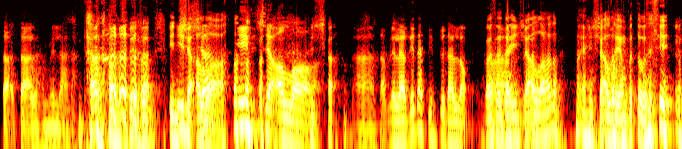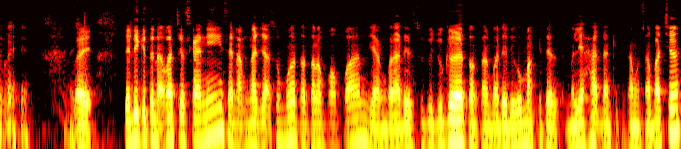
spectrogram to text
Tak tak alhamdulillah lah. Alhamdulillah. Insya-Allah. Insya-Allah. Insya-Allah. Ha, tak boleh lagi dah pintu dah lock. Kau Ah, dah insya-Allah tu. Insya-Allah yang betul tadi. Baik. Jadi kita nak baca sekarang ni, saya nak mengajak semua tuan-tuan dan puan-puan yang berada di studio juga, tuan-tuan berada di rumah kita melihat dan kita sama-sama baca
